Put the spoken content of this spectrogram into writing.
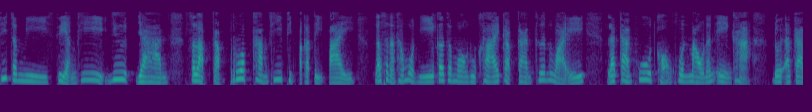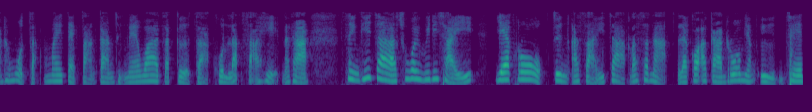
ที่จะมีเสียงที่ยืดยาน สลับกับรวบคำที่ผิดปกติไป ลักษณะทั้งหมดนี้ก็จะมองดูคล้ายกับการเคลื่อนไหว และการพูดของคนเมานั่นเองค่ะ โดยอาการทั้งหมดจะไม่แตกต่างกันถึงแม้ว่าจะเกิดจากคนละสาเหตุนะคะ สิ่งที่จะช่วยวินิจฉัยแยกโรคจึงอาศัยจากลักษณะและก็อาการร่วมอย่างอื่น เช่น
